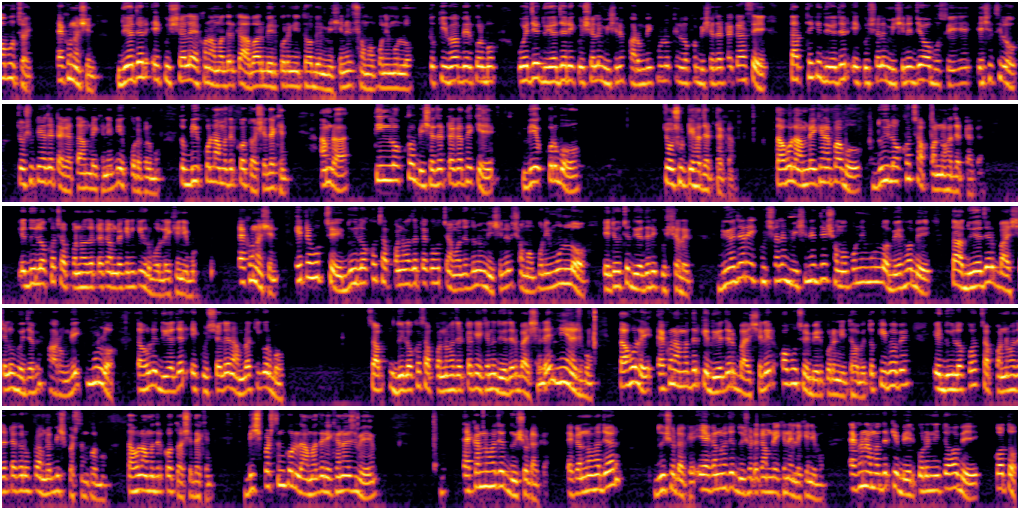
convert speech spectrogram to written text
অবচয় এখন আসেন, দুই হাজার একুশ সালে এখন আমাদেরকে আবার বের করে নিতে হবে মেশিনের সমাপনী মূল্য। তো কীভাবে বের করব? ওই যে দুই হাজার একুশ সালে মেশিনের প্রারম্ভিক মূল্য তিন লক্ষ বিশ হাজার টাকা আছে, তার থেকে দুই হাজার একুশ সালে মেশিনের যে অবশ্যই এসেছিল চৌষট্টি হাজার টাকা, তা আমরা এখানে বিয়োগ করে ফেলব। তো বিয়োগ করলে আমাদের কত আসে? দেখেন, আমরা তিন লক্ষ বিশ হাজার টাকা থেকে বিয়োগ করব চৌষট্টি হাজার টাকা। তাহলে আমরা এখানে পাবো দুই লক্ষ ছাপ্পান্ন হাজার টাকা। এই দুই লক্ষ ছাপ্পান্ন হাজার টাকা আমরা এখানে কী করব? লিখে নেব। এখন আসেন, এটা হচ্ছে দুই লক্ষ ছাপ্পান্ন হাজার টাকা হচ্ছে আমাদের জন্য মেশিনের সমাপনী মূল্য। এটি হচ্ছে দুই হাজার একুশ সালের। দুই হাজার একুশ সালে মেশিনের যে সমাপনী মূল্য বের হবে, তা দুই হাজার বাইশ সালে হয়ে যাবে প্রারম্ভিক মূল্য। তাহলে দুই হাজার একুশ সালের আমরা কি করব? দুই লক্ষ ছাপ্পান্ন হাজার টাকা এখানে দুই হাজার বাইশ সালে নিয়ে আসব। তাহলে এখন আমাদেরকে দুই হাজার বাইশ সালের অবচয় বের করে নিতে হবে। তো কীভাবে এই দুই লক্ষ ছাপ্পান্ন হাজার টাকার উপর আমরা বিশ পার্সেন্ট করব? তাহলে আমাদের কত আসে? দেখেন, বিশ পার্সেন্ট করলে আমাদের এখানে আসবে একান্ন হাজার দুইশো টাকা। একান্ন হাজার দুইশো টাকা। এই একান্ন হাজার দুইশো টাকা আমরা এখানে লিখে নিব। এখন আমাদেরকে বের করে নিতে হবে কত?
